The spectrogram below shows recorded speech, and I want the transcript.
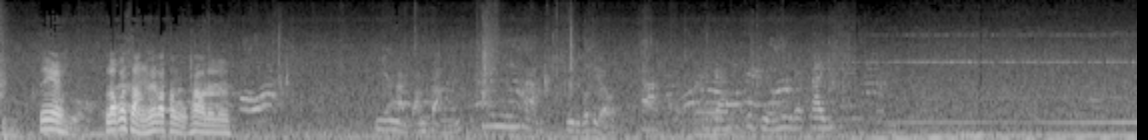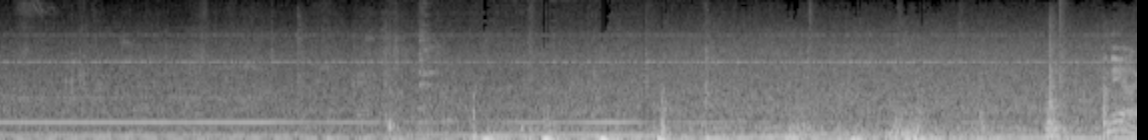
กินนี่ไงเราก็สั่งให้เขาทำกับข้าวได้เลยมีอาหารตามสั่งไหมไม่มีค่ะมีก๋วยเตี๋ยวค่ะแต่ก๋วยเตี๋ยวมีแต่ไก่ อันนี้อะไร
